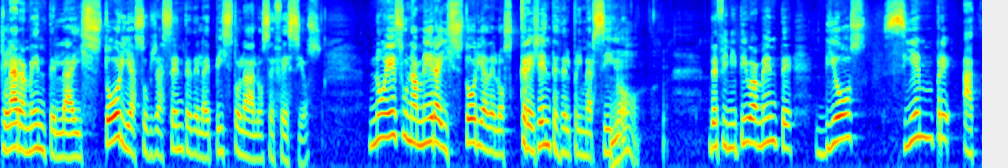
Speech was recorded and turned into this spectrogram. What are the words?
Claramente la historia subyacente de la epístola a los Efesios no es una mera historia de los creyentes del primer siglo. No. Definitivamente Dios siempre actúa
